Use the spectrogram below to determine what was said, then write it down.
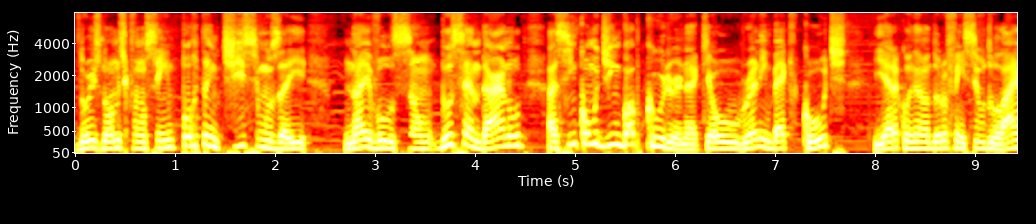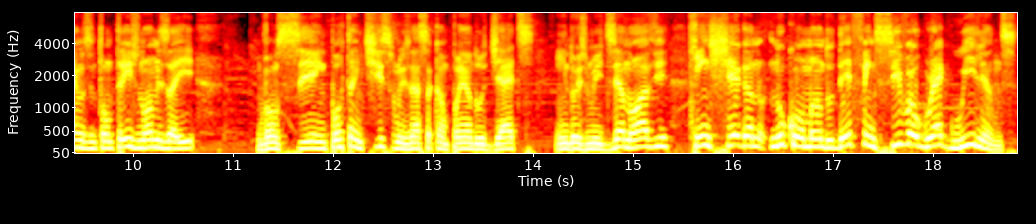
dois nomes que vão ser importantíssimos aí na evolução do Sam Darnold, assim como Jim Bob Cooter, né, que é o running back coach e era coordenador ofensivo do Lions, então três nomes aí vão ser importantíssimos nessa campanha do Jets em 2019. Quem chega no comando defensivo é o Greg Williams,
